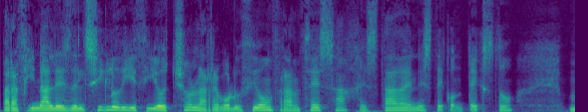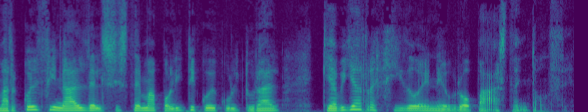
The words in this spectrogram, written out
Para finales del siglo XVIII, la Revolución Francesa, gestada en este contexto, marcó el final del sistema político y cultural que había regido en Europa hasta entonces.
